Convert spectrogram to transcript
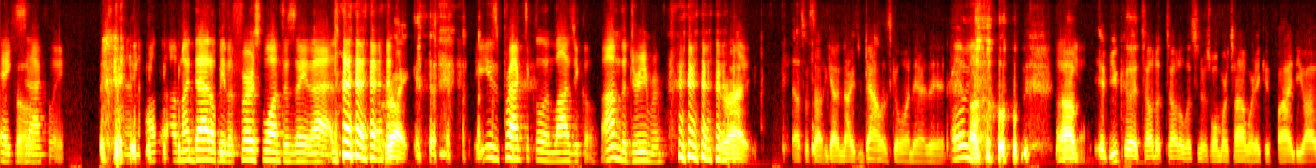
Exactly. My dad will be the first one to say that. right. He's practical and logical. I'm the dreamer. right. That's what's up. You got a nice balance going there, then. Oh yeah. oh, um, yeah. If you could tell the tell the listeners one more time where they can find you, I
